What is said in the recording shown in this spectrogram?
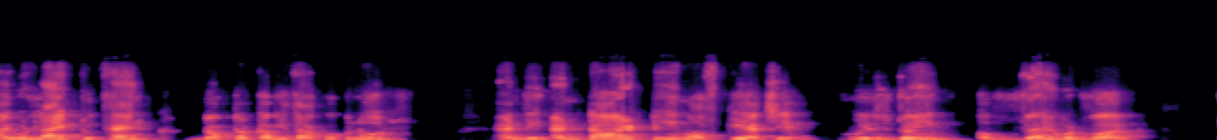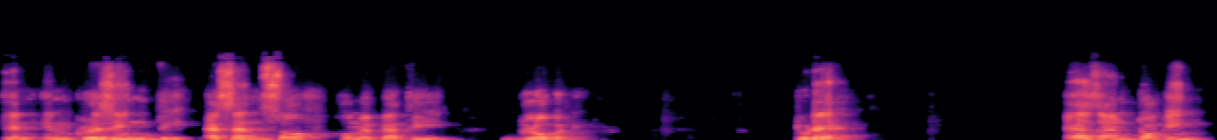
I would like to thank Dr. Kavitha Kukunoor and the entire team of KHA who is doing a very good work in increasing the essence of homeopathy globally. Today, as I am talking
